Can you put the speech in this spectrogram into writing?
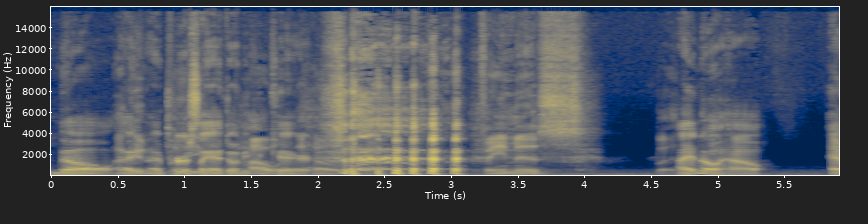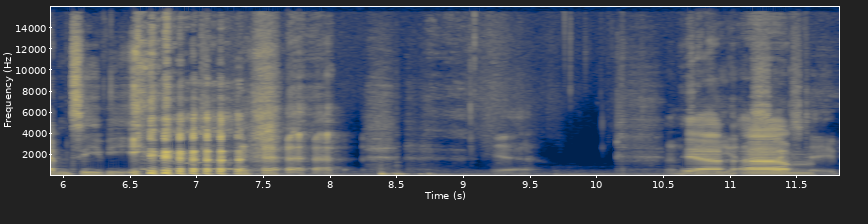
No, I I, I, personally I don't even care. famous but I know how. MTV. yeah MTV Yeah, and a sex um, tape.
